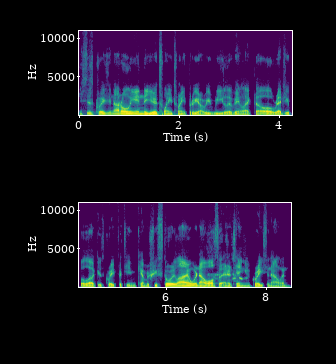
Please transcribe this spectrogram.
This is crazy. Not only in the year 2023 are we reliving like the oh Reggie Bullock is great for team chemistry storyline. We're now also entertaining Grayson Allen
